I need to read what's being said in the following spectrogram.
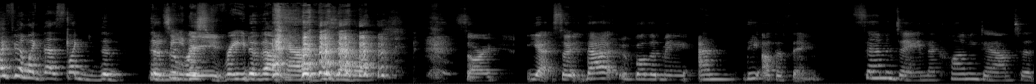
I feel like that's like the the That's meanest read. read of our characters ever. Sorry. Yeah, so that bothered me. And the other thing Sam and Dean, they're climbing down to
